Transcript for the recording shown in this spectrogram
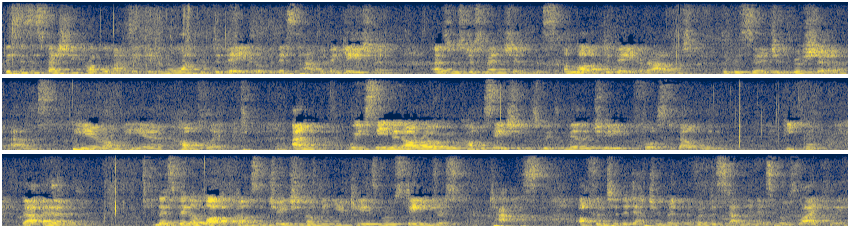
This is especially problematic given the lack of debate over this type of engagement. As was just mentioned, there's a lot of debate around the resurgent Russia and peer on peer conflict. And we've seen in our own conversations with military force development people that um, there's been a lot of concentration on the UK's most dangerous task, often to the detriment of understanding its most likely.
